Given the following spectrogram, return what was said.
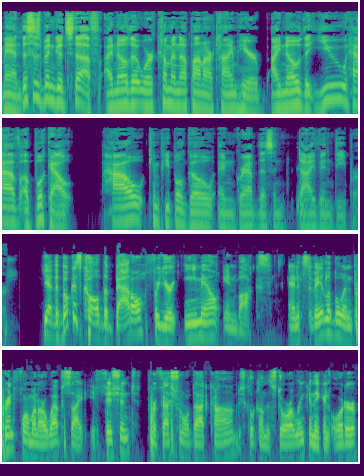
Man, this has been good stuff. I know that we're coming up on our time here. I know that you have a book out. How can people go and grab this and dive in deeper? Yeah, the book is called The Battle for Your Email Inbox. And it's available in print form on our website, efficientprofessional.com. Just click on the store link and they can order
